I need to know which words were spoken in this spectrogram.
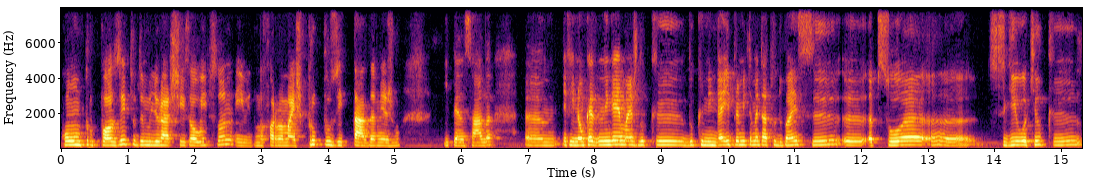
com um propósito de melhorar X ou Y e de uma forma mais propositada mesmo e pensada. Um, enfim, não ninguém é mais do que, do que ninguém, e para mim também está tudo bem se uh, a pessoa uh, seguiu aquilo que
